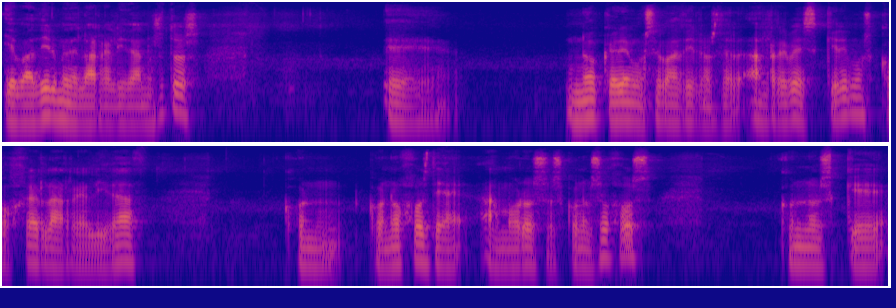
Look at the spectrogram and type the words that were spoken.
Evadirme de la realidad. Nosotros eh, no queremos evadirnos, al revés, queremos coger la realidad con, ojos de amorosos, con los ojos con los que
